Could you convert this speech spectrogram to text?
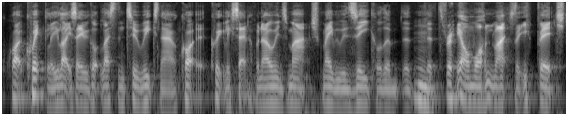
quite quickly. Like you say, we've got less than two weeks now. Quite quickly setting up an Owens match, maybe with Zeke or the the, Hmm. the three on one match that you pitched.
